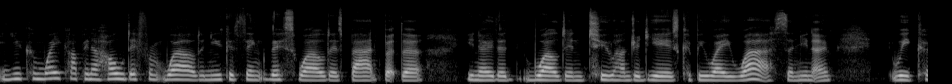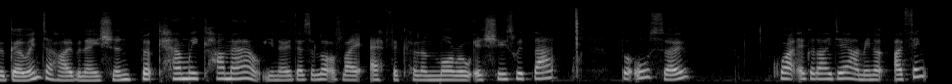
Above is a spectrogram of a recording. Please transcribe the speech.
you can wake up in a whole different world, and you could think this world is bad, but the you know, the world in 200 years could be way worse. And, you know, we could go into hibernation, but can we come out? You know, there's a lot of like ethical and moral issues with that. But also, quite a good idea. I mean, I think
